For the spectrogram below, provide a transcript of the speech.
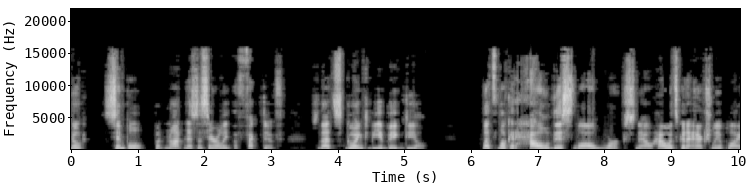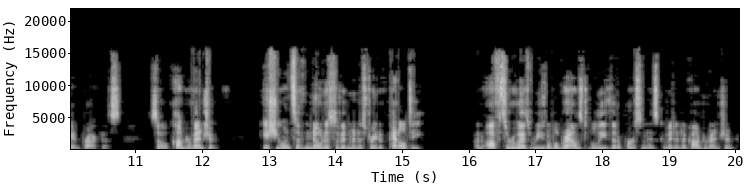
Note, simple, but not necessarily effective. So that's going to be a big deal. Let's look at how this law works now, how it's going to actually apply in practice. So, contravention. Issuance of notice of administrative penalty. An officer who has reasonable grounds to believe that a person has committed a contravention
